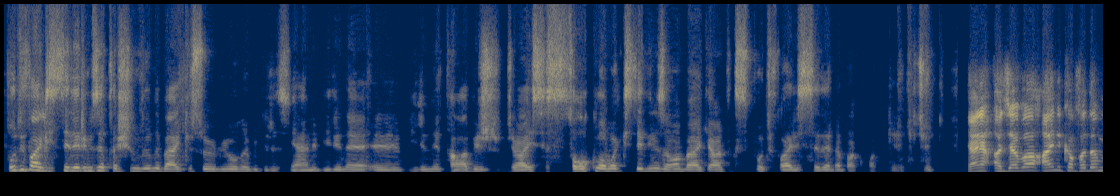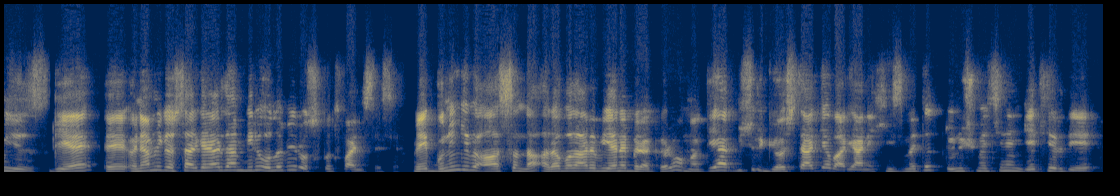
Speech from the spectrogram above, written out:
Spotify listelerimize taşındığını belki söylüyor olabiliriz. Yani birine e, birini tabir caizse stalklamak istediğiniz zaman belki artık Spotify listelerine bakmak gerekecek. Yani acaba aynı kafada mıyız diye e, önemli göstergelerden biri olabilir o Spotify listesi. Ve bunun gibi aslında arabaları bir yana bırakıyorum ama diğer bir sürü gösterge var. Yani hizmete dönüşmesinin getirdiği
